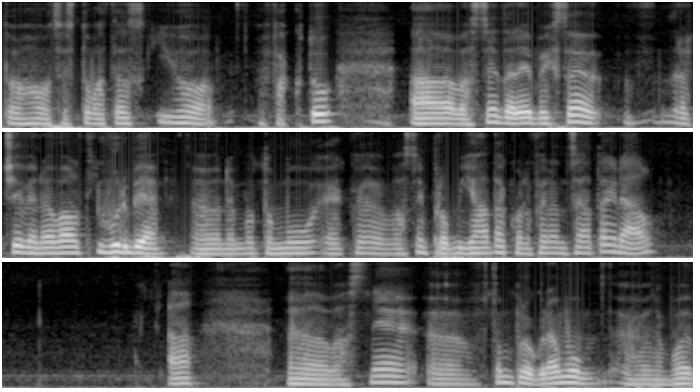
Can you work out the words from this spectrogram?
toho cestovatelského faktu. A vlastně tady bych se radši věnoval té hudbě, nebo tomu, jak vlastně probíhá ta konference a tak dál. A vlastně v tom programu, nebo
